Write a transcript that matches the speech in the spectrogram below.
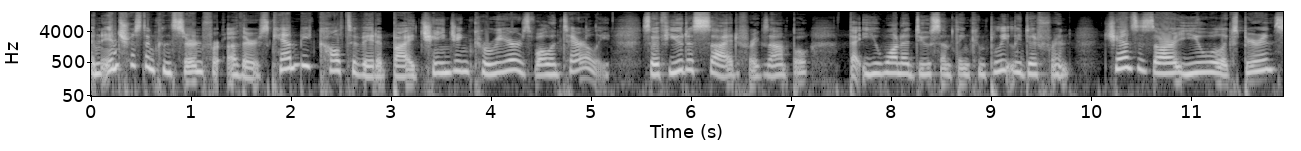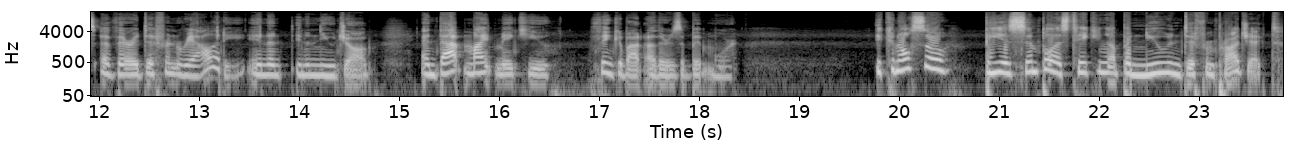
An interest and concern for others can be cultivated by changing careers voluntarily. So, if you decide, for example, that you want to do something completely different, chances are you will experience a very different reality in a, in a new job. And that might make you think about others a bit more. It can also be as simple as taking up a new and different project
